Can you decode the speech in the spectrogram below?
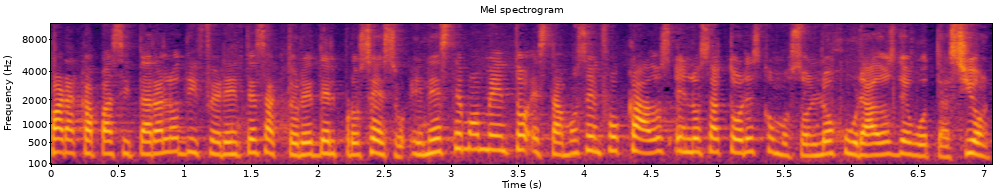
para capacitar a los diferentes actores del proceso. En este momento estamos enfocados en los actores como son los jurados de votación.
